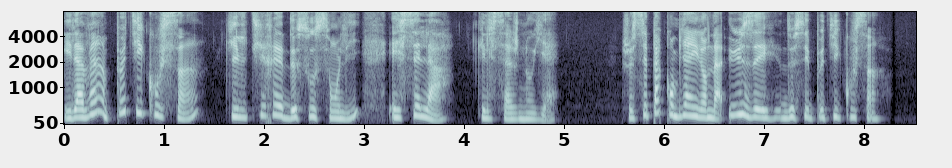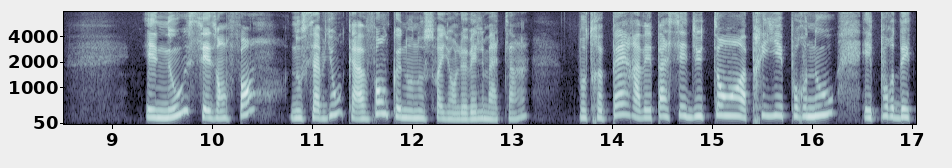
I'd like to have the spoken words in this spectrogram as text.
il avait un petit coussin qu'il tirait dessous son lit, et c'est là qu'il s'agenouillait. Je ne sais pas combien il en a usé de ces petits coussins. Et nous, ses enfants, nous savions qu'avant que nous nous soyons levés le matin, notre Père avait passé du temps à prier pour nous et pour des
